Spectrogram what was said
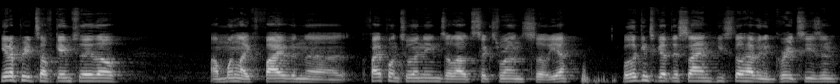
He had a pretty tough game today though. Um, won like five in the 5.2 innings, allowed six runs. So yeah, we're looking to get this signed. He's still having a great season,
